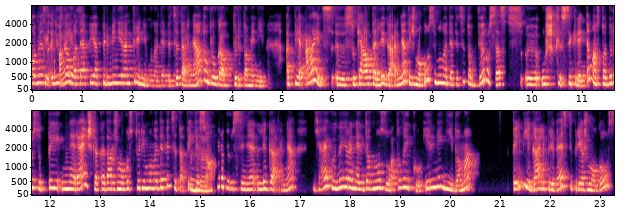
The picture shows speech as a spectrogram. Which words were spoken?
tomis jūs kalbate apie pirminį ir antrinį imunodeficitą ar ne? Daugiau gal turit omeny. Apie aids e, sukeltą ligą ar ne? Tai žmogaus imunodeficito virusas e, užsikrėtimas tuo virusu tai nereiškia kad dar žmogus turi imunodeficitą tai tiesiog yra virusinė liga ar ne? Jeigu jinai yra nediagnozuota laiku ir negydoma taip ji gali privesti prie žmogaus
